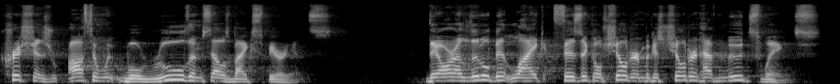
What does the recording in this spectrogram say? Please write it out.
Christians often will rule themselves by experience. They are a little bit like physical children because children have mood swings.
